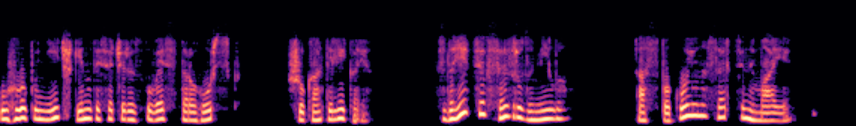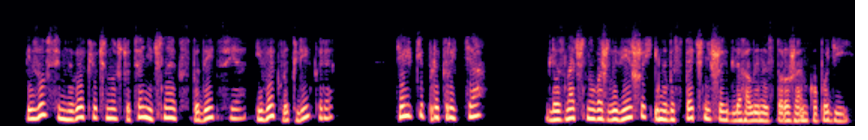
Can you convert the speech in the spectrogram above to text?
у глупу ніч кинутися через увесь Старогорськ, шукати лікаря. Здається, все зрозуміло, а спокою на серці немає. І зовсім не виключено, що ця нічна експедиція і виклик лікаря тільки прикриття для значно важливіших і небезпечніших для Галини Стороженко подій.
